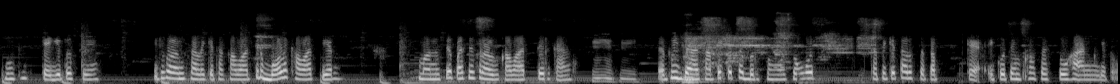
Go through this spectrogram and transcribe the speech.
Mungkin kayak gitu sih. Jadi kalau misalnya kita khawatir, boleh khawatir. Manusia pasti selalu khawatir kan Hmm, hmm. tapi jangan sampai kita bersungut-sungut tapi kita harus tetap kayak ikutin proses Tuhan gitu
